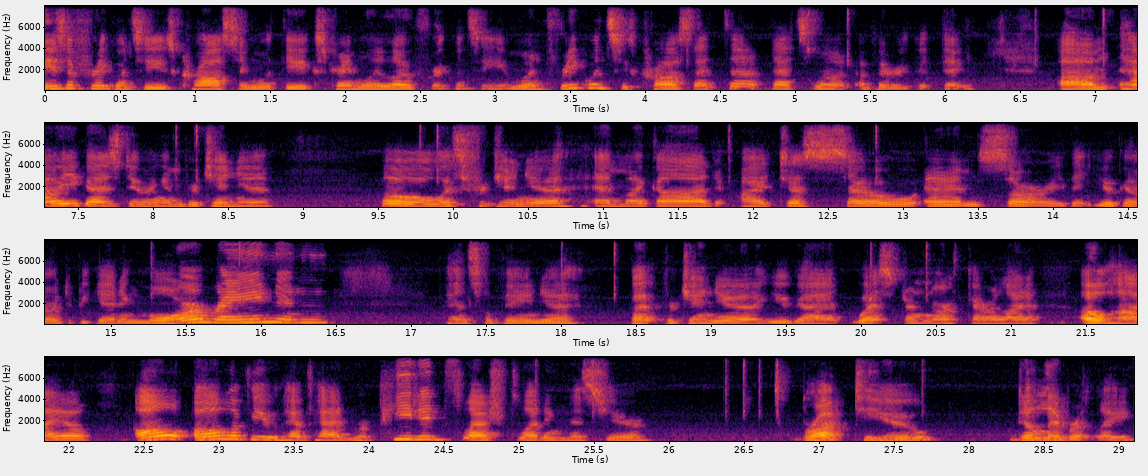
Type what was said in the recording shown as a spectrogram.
these are frequencies crossing with the extremely low frequency. And when frequencies cross, that, that that's not a very good thing. Um, how are you guys doing in Virginia? Oh, West Virginia, and my God, I just so am sorry that you're going to be getting more rain in Pennsylvania. But Virginia, you got Western North Carolina, Ohio, all, all of you have had repeated flash flooding this year, brought to you deliberately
